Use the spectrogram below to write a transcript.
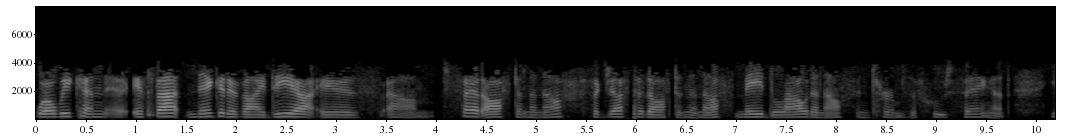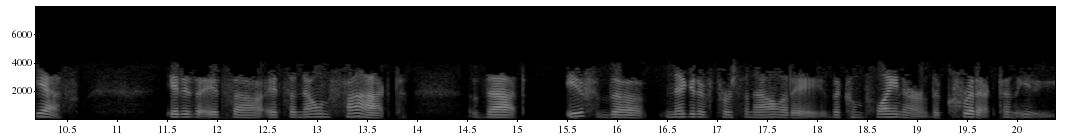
Well, we can, if that negative idea is um, said often enough, suggested often enough, made loud enough in terms of who's saying it, yes, it is. It's a it's a known fact that if the negative personality, the complainer, the critic, and you,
